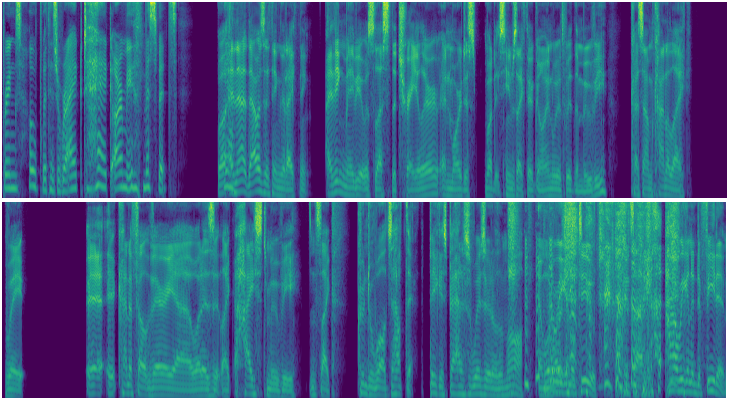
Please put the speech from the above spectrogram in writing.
brings hope with his ragtag army of misfits. Well, Yeah. and that that was the thing that I think. I think maybe it was less the trailer and more just what it seems like they're going with with the movie. Because I'm kind of like, wait, it, it kind of felt very uh, what is it like a heist movie? It's like Grindelwald's out there, the biggest baddest wizard of them all, and what are we gonna do? It's like, how are we gonna defeat him?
